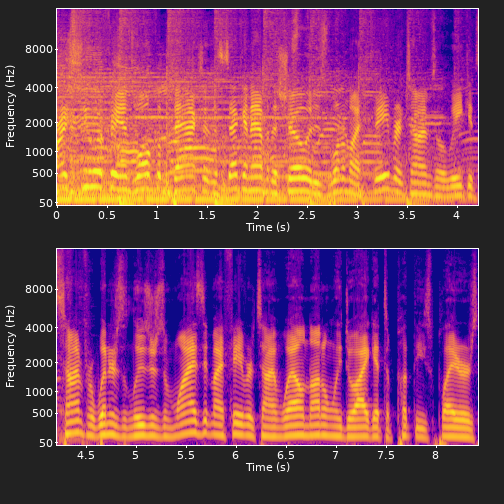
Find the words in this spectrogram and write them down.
All right, Steeler fans, welcome back to the second half of the show. It is one of my favorite times of the week. It's time for winners and losers. And why is it my favorite time? Well, not only do I get to put these players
